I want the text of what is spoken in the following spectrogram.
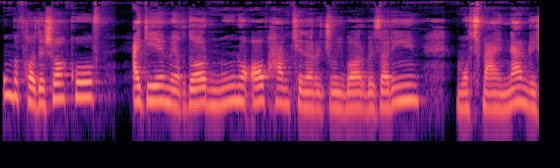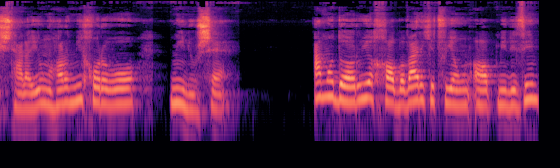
اون به پادشاه گفت اگه یه مقدار نون و آب هم کنار جویبار بذاریم مطمئنا ریش اونها رو می‌خوره و مینوشه. اما داروی خواباوری که توی اون آب میریزیم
